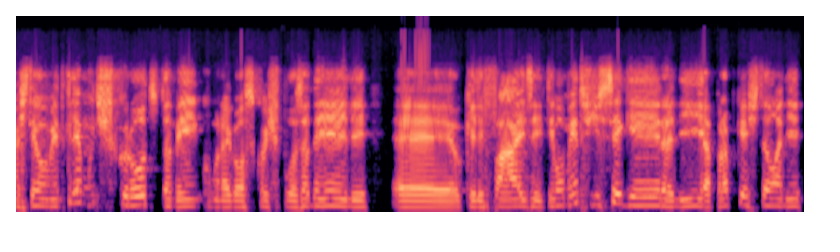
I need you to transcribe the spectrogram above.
mas tem momentos que ele é muito escroto também, como o negócio com a esposa dele, é, o que ele faz, e tem momentos de cegueira ali, a própria questão ali,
